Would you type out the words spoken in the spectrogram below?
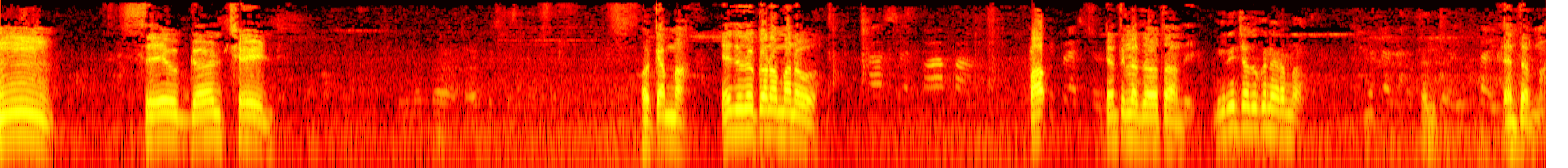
మ్మ్. సేవ్ గర్ల్ చైల్డ్ ఓకే అమ్మా ఏం చదువుకోనమ్మా నువ్వు? పాప్. టెన్త్ క్లాస్ చదువుతోంది. మీరేం చదువుకున్నారమ్మా? టెన్త్. అమ్మా.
